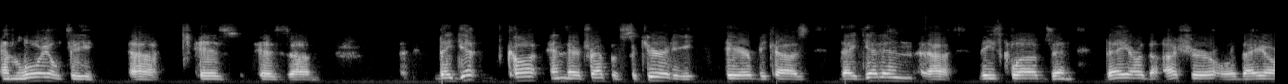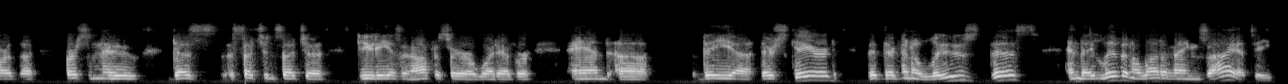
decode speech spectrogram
and loyalty uh, is is um, they get caught in their trap of security here because they get in uh, these clubs and they are the usher or they are the person who does such and such a duty as an officer or whatever and uh, the uh, they're scared that they're going to lose this, and they live in a lot of anxiety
